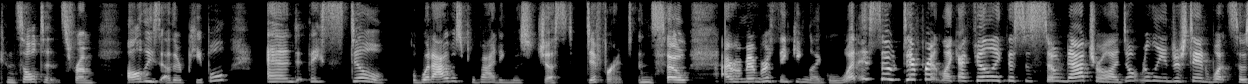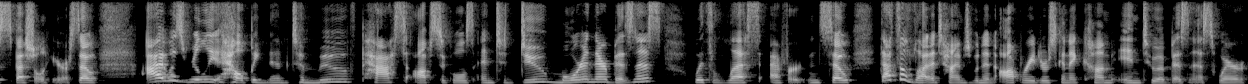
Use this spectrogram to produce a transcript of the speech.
consultants, from all these other people. And they still, what I was providing was just different. And so I remember thinking, like, what is so different? Like, I feel like this is so natural. I don't really understand what's so special here. So I was really helping them to move past obstacles and to do more in their business with less effort. And so that's a lot of times when an operator is going to come into a business where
